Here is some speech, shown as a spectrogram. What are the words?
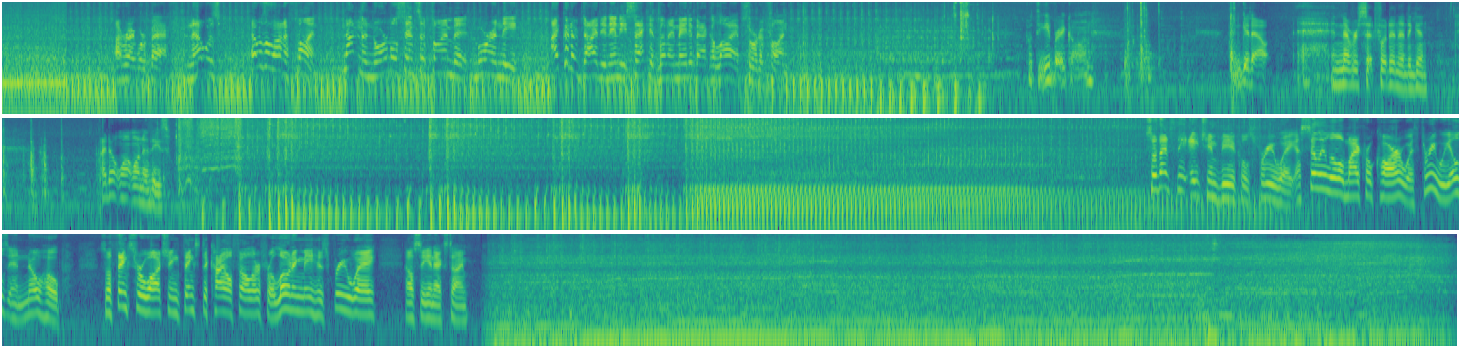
All right, we're back. And that was that was a lot of fun. Not in the normal sense of fun, but more in the I could have died in any second, but I made it back alive sort of fun. The e-brake on and get out and never set foot in it again. I don't want one of these. So that's the HM Vehicles Freeway, a silly little micro car with three wheels and no hope. So thanks for watching. Thanks to Kyle Feller for loaning me his freeway. I'll see you next time.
